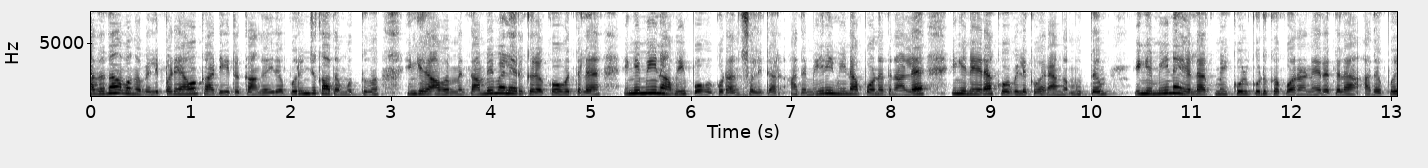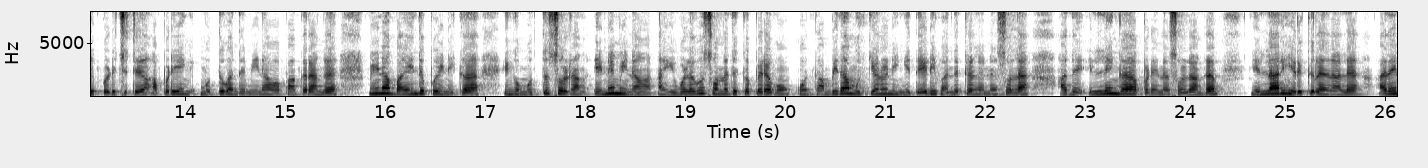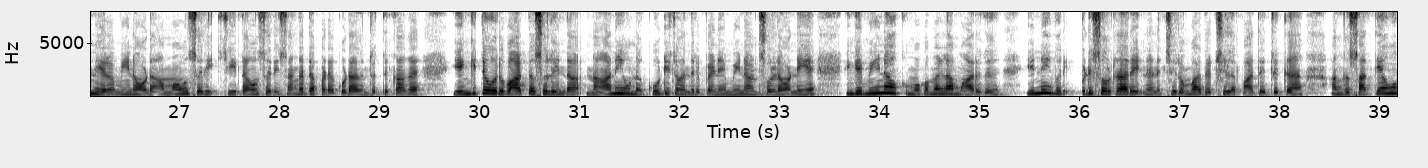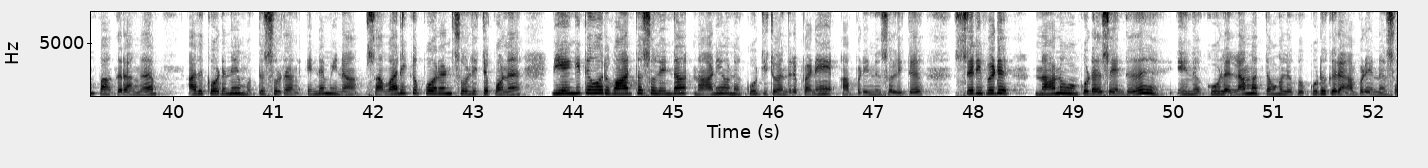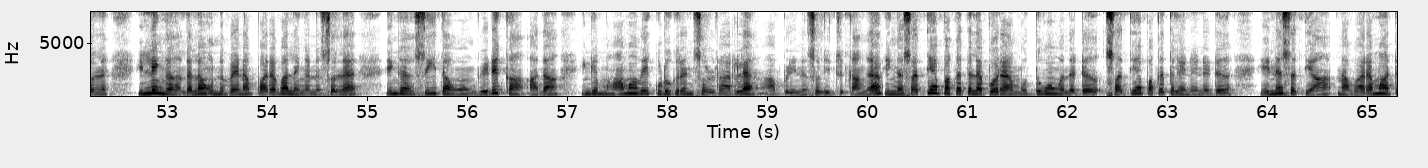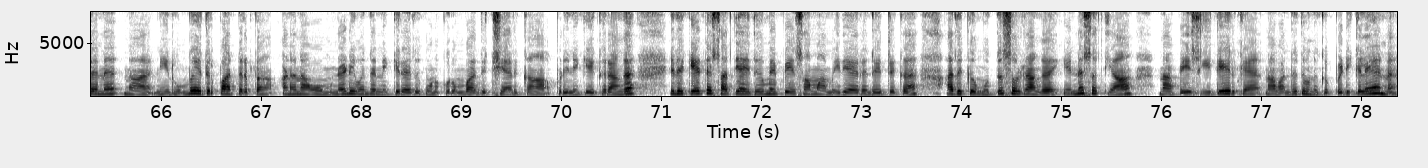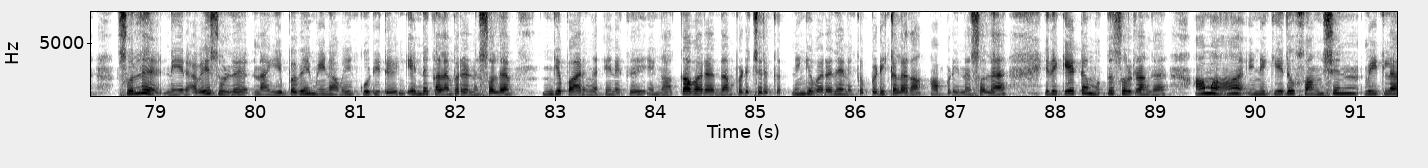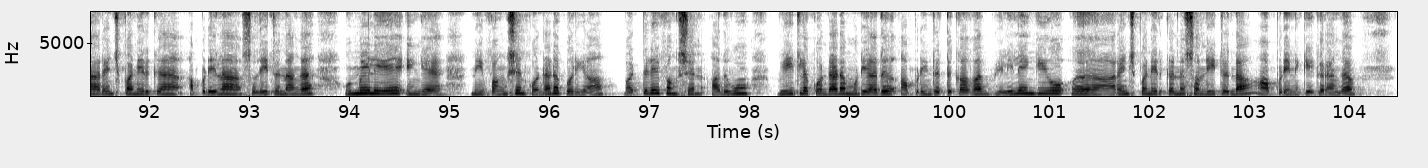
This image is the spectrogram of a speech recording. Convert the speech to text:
அதை தான் அவங்க வெளிப்படையாகவும் காட்டிகிட்டு இருக்காங்க. இதை புரிஞ்சுக்காத முத்து இங்கே அவன் தம்பி மேலே இருக்கிற கோவத்தில் இங்கே மீனாவையும் போகக்கூடாதுன்னு சொல்லிட்டார். அதை மீறி மீனா போனதுனால இங்கே நேராக கோவிலுக்கு வராங்க. முத்து இங்கே மீனா எல்லாருக்குமே கூழ் கொடுக்க போகிற நேரத்தில் அதை போய் பிடிச்சிட்டு அப்படியே இங்கே முத்து வந்து மீனாவை பார்க்குறாங்க மீனா பயந்து போய் நிற்க இங்கே முத்து சொல்கிறாங்க என்ன மீனா? நான் இவ்வளவு சொன்னதுக்கு பிறகும் உன் தம்பி தான் முக்கியம்னு நீங்கள் தேடி வந்துட்டலன்னு சொல்ல அது இல்லைங்க அப்படின்னு சொல்கிறாங்க எல்லாரும் இருக்கிறதுனால அதே நேரம் மீனாவோட அம்மாவும் சரி சீதாவும் சரி சங்கடப்படக்கூடாதுன்றதுக்காக என்கிட்ட ஒரு வார்த்தை சொல்லியிருந்தா நானே உன்னை கூட்டிகிட்டு வந்திருப்பேனே மீனான்னு சொல்ல உடனே இங்கே மீனாவுக்கு முகமெல்லாம் மாறுது. என்ன இவர் இப்படி சொல்கிறாரு நினச்சி ரொம்ப அதிர்ச்சியில் பார்த்துட்டு இருக்கேன் அங்கே சத்யாவும் பார்க்குறாங்க அதுக்கு உடனே முத்து சொல்கிறாங்க என்ன மீனா சவாரிக்கு போகிறேன்னு சொல்லிட்டு போனேன் நீ என்கிட்ட ஒரு வார்த்தை சொல்லியிருந்தா நானே உன்னை கூட்டிகிட்டு வந்திருப்பேனே அப்படின்னு சொல்லிட்டு சரி விடு நானும் உன் கூட சேர்ந்து இந்த கூழெல்லாம் மற்றவங்களுக்கு கொடுக்குறேன் அப்படின்னு சொல்ல இல்லைங்க அதெல்லாம் ஒன்று வேணா பரவாயில்லைங்கன்னு சொல்ல இங்கே சீதாவும் விடுக்கா அதான் இங்கே மாமாவே கொடுக்குறேன்னு சொல்கிறாருல அப்படின்னு சொல்லிட்டு இருக்காங்க இங்கே சத்யா பக்கத்தில் போகிற முத்துவும் வந்துட்டு சத்யா பக்கத்தில் நின்றுட்டு என்ன சத்யா நான் வரமாட்டேன்னு நான் நீ ரொம்ப எதிர்பார்த்துருப்பேன் ஆனால் நான் உன் முன்னாடி வந்து நிற்கிறது உனக்கு ரொம்ப அதிர்ச்சியாக இருக்கா? அப்படின்னு கேட்குறாங்க இதை கேட்ட சத்யா எதுவுமே பேசாமல் அமைதியாக இருந்துட்டு இருக்க. அதுக்கு முத்து சொல்கிறாங்க என்ன சத்யா நான் பேசிக்கிட்டே இருக்கேன். நான் வந்தது உனக்கு பிடிக்கலையா என்ன? சொல்லு நேராகவே சொல்லு. நான் இப்போவே மீனாவையும் கூட்டிகிட்டு எந்த கிளம்புறேன்னு சொல்ல. இங்கே பாருங்கள் எனக்கு எங்கள் அக்கா வரது தான் பிடிச்சிருக்கு. நீங்கள் வரது எனக்கு பிடிக்கல தான் அப்படின்னு சொல்ல. இதை கேட்டால் முத்து சொல்கிறாங்க ஆமாம் இன்றைக்கி ஏதோ ஃபங்க்ஷன் வீட்டில் அரேஞ்ச் பண்ணியிருக்கேன் அப்படிலாம் சொல்லிட்டு இருந்தாங்க. உண்மையிலேயே இங்கே நீ ஃபங்க்ஷன் கொண்டாட போறியா? பர்த்டே ஃபங்க்ஷன் அதுவும் வீட்டில் கொண்டாட முடியாது அப்படின்றதுக்காக வெளியில் எங்கேயோ அரேஞ்ச் பண்ணியிருக்கேன்னு சொல்லிட்டு இருந்தா? அப்படின்னு கேட்குறாங்க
